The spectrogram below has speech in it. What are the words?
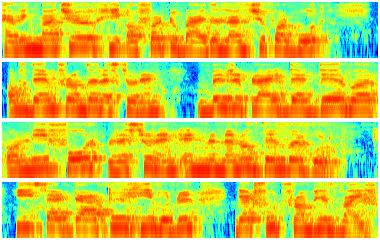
having much. Uh, he offered to buy the lunch for both of them from the restaurant. Bill replied that there were only four restaurants and none of them were good he said that he would get food from his wife.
